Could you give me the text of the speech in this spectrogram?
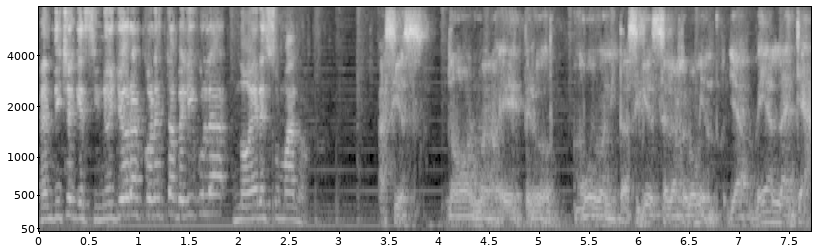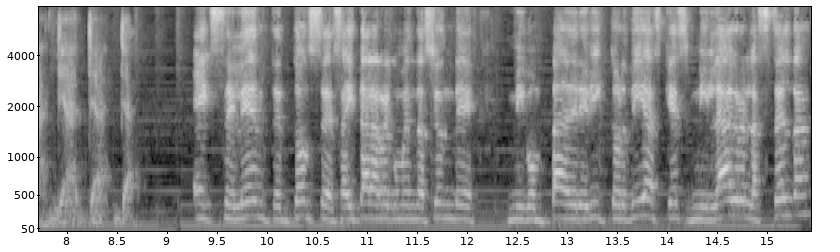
Me han dicho que si no lloras con esta película, no eres humano. Así es. No, hermano, es pero muy bonita. Así que se la recomiendo. Ya, véanla ya, ya, ya, ya. Excelente, entonces ahí está la recomendación de mi compadre Víctor Díaz, que es Milagro en la celda,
